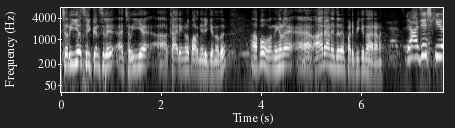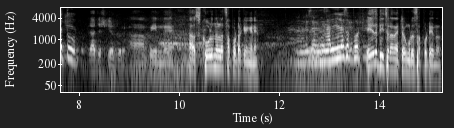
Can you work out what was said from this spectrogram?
ചെറിയ സീക്വൻസിൽ ചെറിയ കാര്യങ്ങൾ പറഞ്ഞിരിക്കുന്നത് അപ്പോൾ നിങ്ങളുടെ ആരാണ് ഇതിന് പഠിപ്പിക്കുന്ന ആരാണ് രാജേഷ് കീഴത്തൂർ രാജേഷ് കേത്തൂർ പിന്നെ സ്കൂളിൽ നിന്നുള്ള സപ്പോർട്ടൊക്കെ എങ്ങനെയാ? നല്ല സപ്പോർട്ട് ഏത് ടീച്ചറാണ് ഏറ്റവും കൂടുതൽ സപ്പോർട്ട് ചെയ്യുന്നത്?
